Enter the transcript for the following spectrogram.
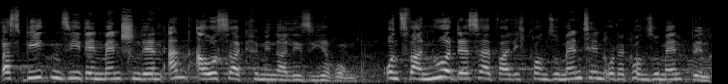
Was bieten Sie den Menschen denn an außer Kriminalisierung? Und zwar nur deshalb, weil ich Konsumentin oder Konsument bin.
